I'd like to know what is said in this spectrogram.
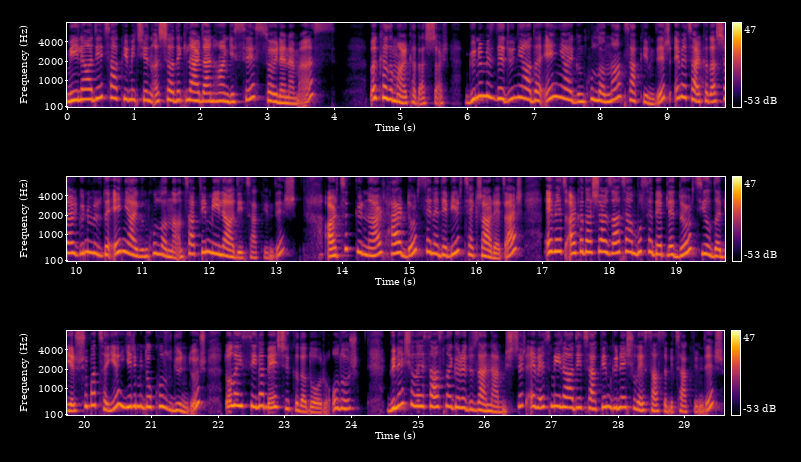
Miladi takvim için aşağıdakilerden hangisi söylenemez? Bakalım arkadaşlar. Günümüzde dünyada en yaygın kullanılan takvimdir. Evet arkadaşlar günümüzde en yaygın kullanılan takvim miladi takvimdir. Artık günler her 4 senede bir tekrar eder. Evet arkadaşlar zaten bu sebeple 4 yılda bir Şubat ayı 29 gündür. Dolayısıyla B şıkkı da doğru olur. Güneş yılı esasına göre düzenlenmiştir. Evet miladi takvim güneş yılı esaslı bir takvimdir.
